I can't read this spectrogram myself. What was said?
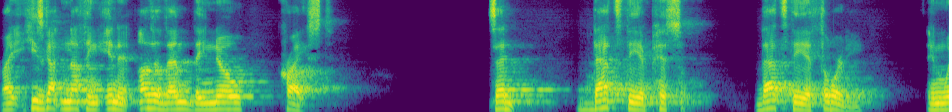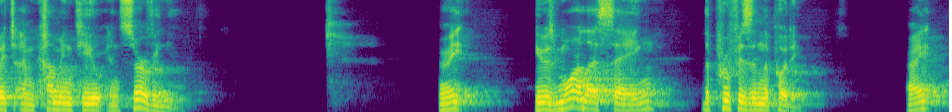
right? He's got nothing in it other than they know Christ. Said, that's the epistle. That's the authority in which I'm coming to you and serving you. Right? He was more or less saying, the proof is in the pudding. Right?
